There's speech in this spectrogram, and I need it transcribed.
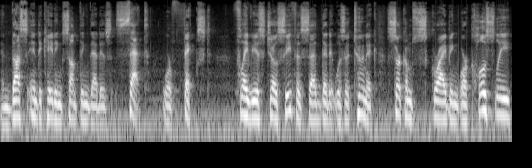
and thus indicating something that is set or fixed. Flavius Josephus said that it was a tunic circumscribing or closely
